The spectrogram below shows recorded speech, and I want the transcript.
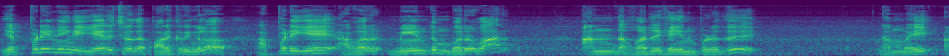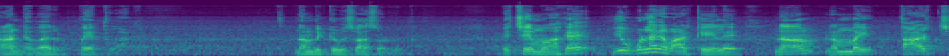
எப்படி நீங்கள் ஏறிச்சிறதை பார்க்குறீங்களோ அப்படியே அவர் மீண்டும் வருவார். அந்த வருகையின் பொழுது நம்மை ஆண்டவர் உயர்த்துவார். நம்பிக்கை விசுவாசம் நிச்சயமாக இவ்வுலக வாழ்க்கையில் நாம் நம்மை தாழ்ச்சி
